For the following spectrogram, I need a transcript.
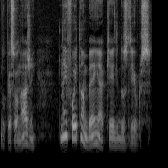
do personagem nem foi também aquele dos livros,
